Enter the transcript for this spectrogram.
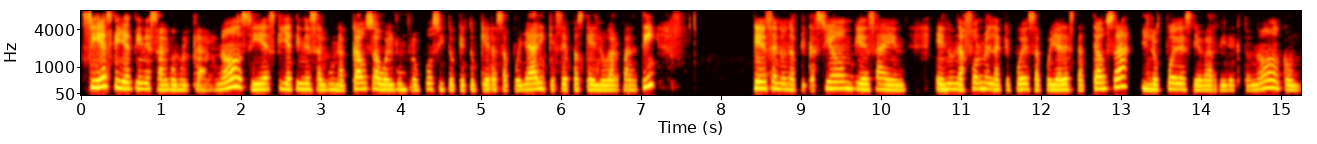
Si es que ya tienes algo muy claro, ¿no? Si es que ya tienes alguna causa o algún propósito que tú quieras apoyar y que sepas que hay lugar para ti, piensa en una aplicación, piensa en, una forma en la que puedes apoyar esta causa y lo puedes llevar directo, ¿no? Con,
